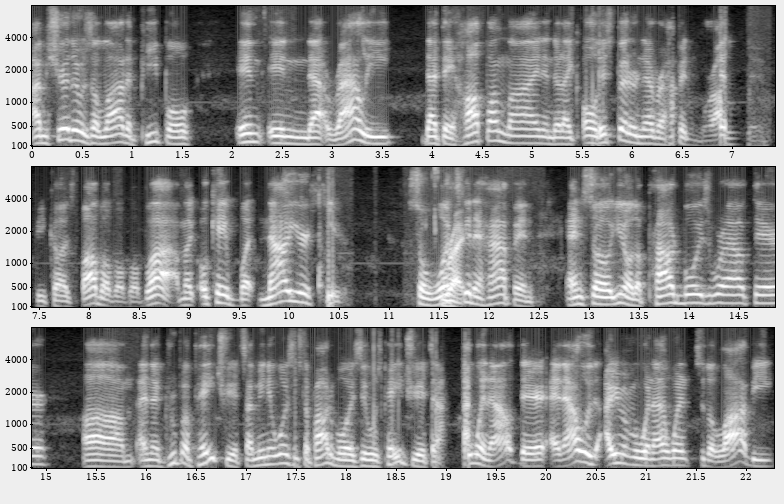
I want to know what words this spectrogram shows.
I'm sure there was a lot of people in in that rally that they hop online and they're like oh this better never happen where i live because blah blah blah blah blah i'm like okay but now you're here so what's right. going to happen and so you know the proud boys were out there um, and a group of patriots i mean it wasn't the proud boys it was patriots and i went out there and i was i remember when i went to the lobby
